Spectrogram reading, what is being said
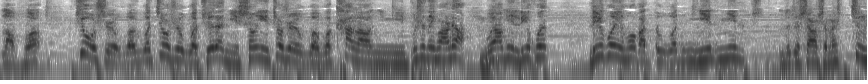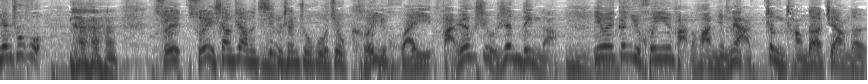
老婆就是我，我就是我觉得你生意就是我，我看了你你不是那块料，我要跟你离婚。离婚以后吧，我你你那个叫什么净身出户，所以所以像这样的净身出户就可以怀疑，法院是有认定的，因为根据婚姻法的话，你们俩正常的这样的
